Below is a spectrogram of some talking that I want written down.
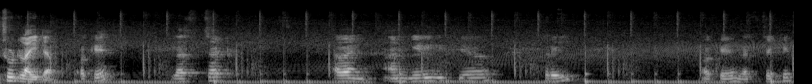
should light up. Okay? Let's check. I'm, I'm giving it here three. Okay let's check it.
